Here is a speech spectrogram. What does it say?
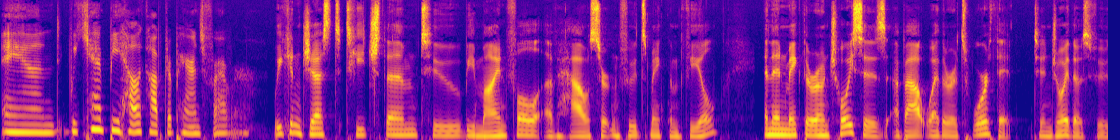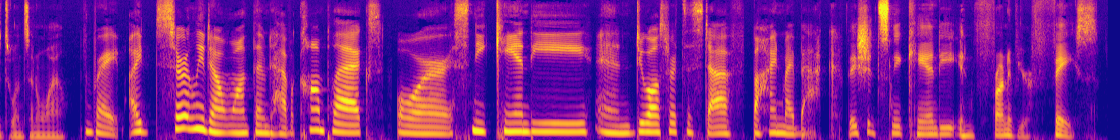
And we can't be helicopter parents forever. We can just teach them to be mindful of how certain foods make them feel and then make their own choices about whether it's worth it to enjoy those foods once in a while. Right. I certainly don't want them to have a complex or sneak candy and do all sorts of stuff behind my back. They should sneak candy in front of your face.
